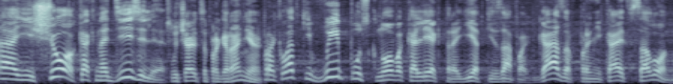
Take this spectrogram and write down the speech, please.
А еще, как на дизеле, случаются прогорания. Прокладки выпускного коллектора. Едкий запах газов проникает в салон.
